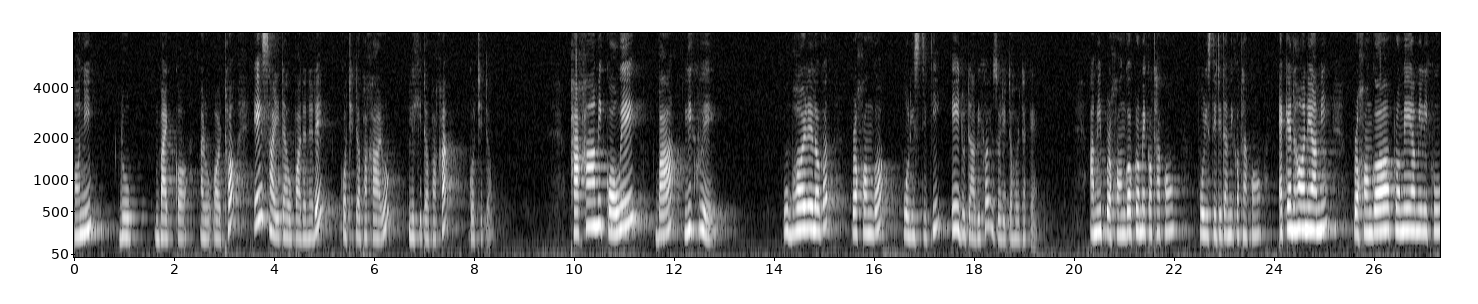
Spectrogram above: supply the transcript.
ধ্বনি ৰূপ বাক্য আৰু অৰ্থ এই চাৰিটা উপাদানেৰে কথিত ভাষা আৰু লিখিত ভাষা গঠিত। ভাষা আমি কওঁৱেই বা লিখোৱেই। উভয়ৰে লগত প্ৰসংগ পৰিস্থিতি এই দুটা বিষয় জড়িত হৈ থাকে। আমি প্ৰসংগক্ৰমে কথা কওঁ পৰিস্থিতিত আমি কথা কওঁ একেধৰণে আমি প্ৰসংগক্ৰমেই আমি লিখোঁ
